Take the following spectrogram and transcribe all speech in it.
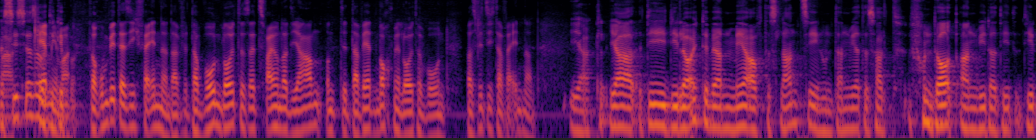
Es ist ja so. Warum wird er sich verändern? Da, da wohnen Leute seit 200 Jahren und da werden noch mehr Leute wohnen. Was wird sich da verändern? Ja, ja die, die Leute werden mehr auf das Land ziehen und dann wird es halt von dort an wieder, die, die,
